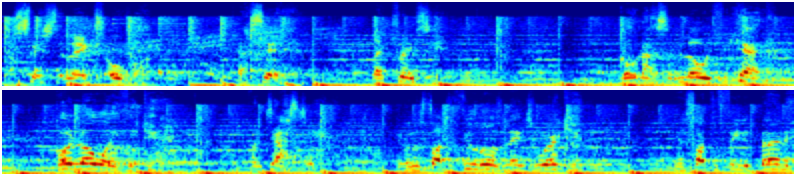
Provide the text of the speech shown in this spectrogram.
switch the legs over. That's it. Like Tracy. Go nice and low if you can. Go lower if you can. Fantastic. You're gonna start to feel those legs working. You're gonna start to feel it burning.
